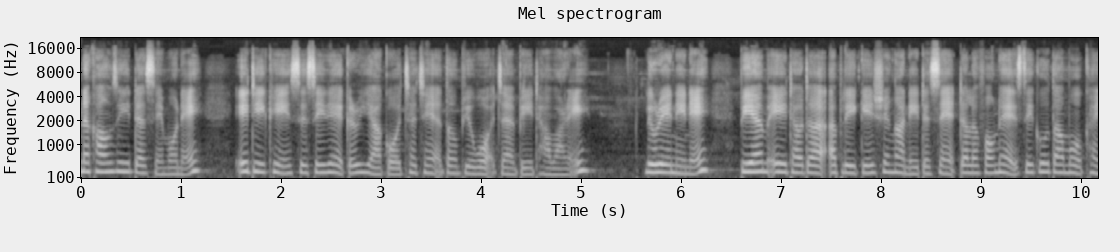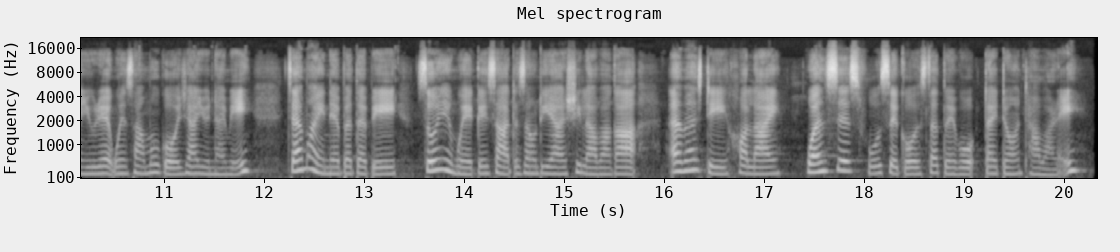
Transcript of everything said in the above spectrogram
နှာခေါင်းစည်းတက်ဆင်ဖို့နဲ့ ATK စစ်ဆေးတဲ့ကိရိယာကိုချက်ချင်းအသုံးပြုဖို့အကြံပေးထားပါတယ်။ လူတွေအနေနဲ့ BMA Doctor Application ကနေတဆင့်တယ်လီဖုန်းနဲ့စေကူသားမှုခံယူတဲ့ဝန်ဆောင်မှုကိုရယူနိုင်ပြီးကျန်းမာရေးနဲ့ပတ်သက်ပြီးစိုးရိမ်ဖွယ်ကိစ္စတစုံတရာရှိလာပါက MSD Hotline 1646ကိုဆက်သွယ်ဖို့တိုက်တွန်းထားပါတယ်။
